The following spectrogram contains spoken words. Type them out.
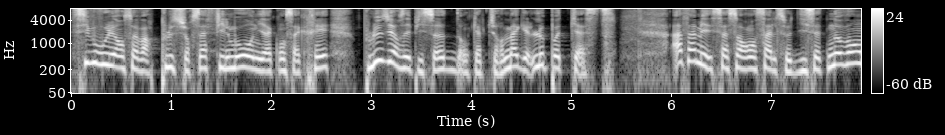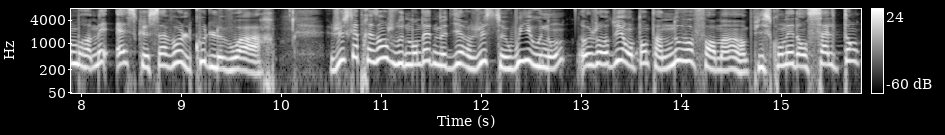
Si vous voulez en savoir plus sur sa filmo, on y a consacré plusieurs épisodes dans Capture Mag, le podcast. Affamé, ça sort en salle ce 17 novembre, mais est-ce que ça vaut le coup de le voir? Jusqu'à présent, je vous demandais de me dire juste oui ou non. Aujourd'hui, on tente un nouveau format, hein, puisqu'on est dans sale temps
